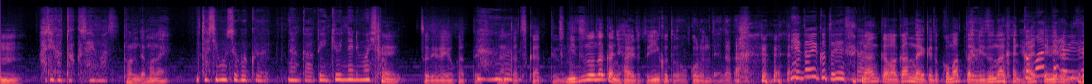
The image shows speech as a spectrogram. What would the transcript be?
ん、ありがとうございます。とんでもない。私もすごくなんか勉強になりました。はい。それは良かったです。なんか使って。水の中に入るといいことが起こるんだよだか えどういうことですか？らなんかわかんないけど困ったら水の中に入ってみる水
